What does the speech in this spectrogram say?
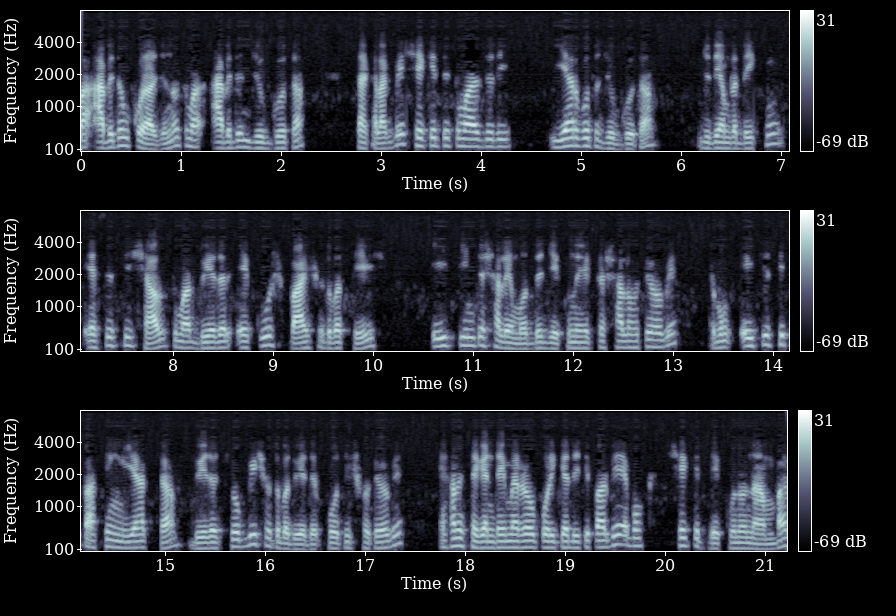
বা আবেদন করার জন্য তোমার আবেদন যোগ্যতা টাকা লাগবে। সেক্ষেত্রে তোমার যদি ইয়ারগত যোগ্যতা, যদি আমরা দেখি এসএসসি সাল তোমার দুই হাজার একুশ, বাইশ অথবা তেইশ, এই তিনটে সালের মধ্যে যে কোনো একটা সাল হতে হবে। এবং এইচএসসি পাসিং ইয়ারটা দুই হাজার চব্বিশ অথবা দুই হাজার পঁচিশ হতে হবে। এখানে সেকেন্ড টাইমাররাও পরীক্ষা দিতে পারবে এবং সেক্ষেত্রে কোনো নাম্বার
